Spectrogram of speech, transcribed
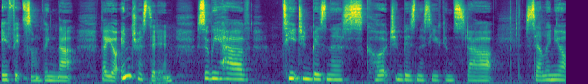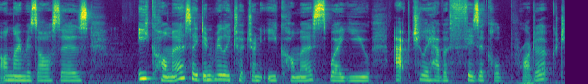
if it's something that that you're interested in. So we have teaching business, coaching business you can start, selling your online resources, e-commerce i didn't really touch on e-commerce where you actually have a physical product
